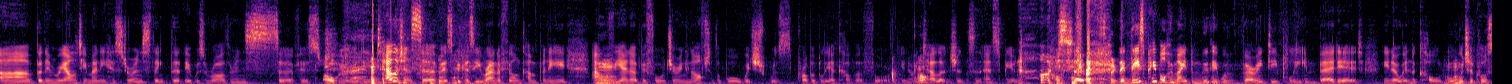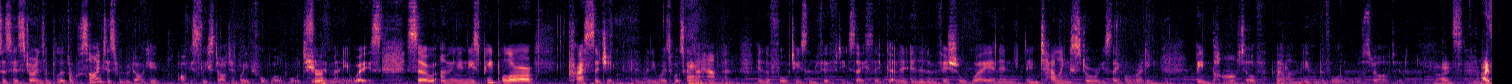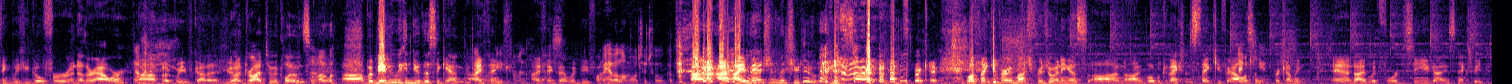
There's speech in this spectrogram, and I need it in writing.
uh, but in reality, many historians think that it was rather in service Oh. to the intelligence service because he ran a film company out Hmm. of Vienna before, during, and after the war, which was probably a cover for, you know, Oh. intelligence and espionage. so th- these people who made the movie were very deeply embedded, you know, in the Cold Mm-hmm. War, which, of course, as historians and political scientists, we would argue, obviously started way before World War II Sure. in many ways. So, I mean, these people are presaging in many ways what's going to Mm. happen in the 40s and 50s, I think, and in, in a visual way and in, in telling stories they've already been part of um, even before the war started. Nice. I think we could go for another hour, uh, but we've got to draw it to a close. Oh. Uh, but maybe we can do this again. I would be think. fun, I think that would be fun. We have a lot more to talk about. I, I, I imagine that you do. Sorry. okay. Well, thank you very much for joining us on, on Global Connections. Thank you for Allison you. for coming. And I look forward to seeing you guys next week.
